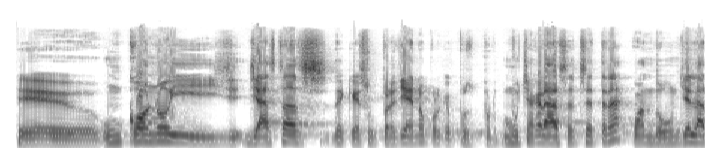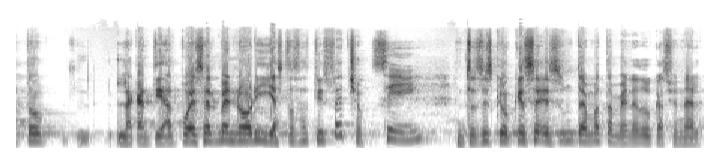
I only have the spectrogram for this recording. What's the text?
eh, un cono y ya estás de que súper lleno, porque pues por mucha grasa, etcétera. Cuando un gelato, la cantidad puede ser menor y ya estás satisfecho. Sí. Entonces creo que ese es un tema también educacional.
